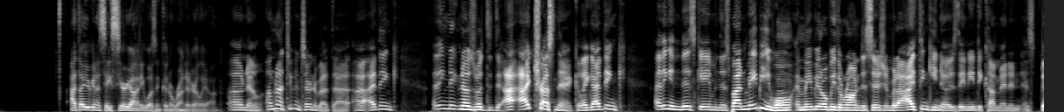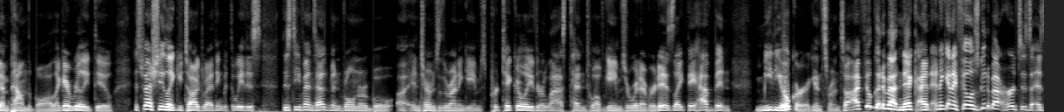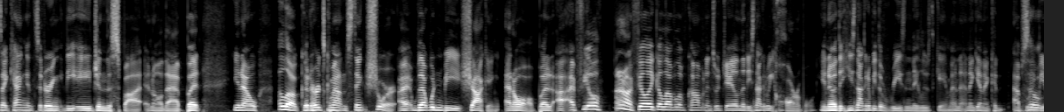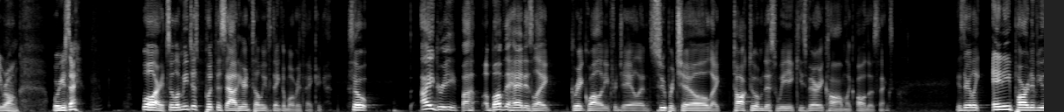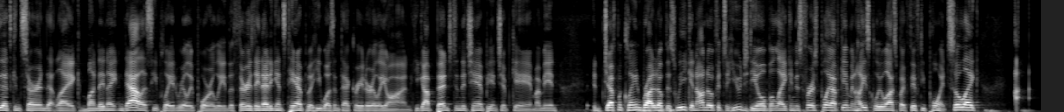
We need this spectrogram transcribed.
I thought you were going to say Sirianni wasn't going to run it early on. Oh no, I'm not too concerned about that. I, I think, I think Nick knows what to do. I, I trust Nick. Like I think I think in this game, in this spot, maybe he won't, and maybe it'll be the wrong decision. But I think he knows they need to come in and, and pound the ball. Like I really do, especially like you talked about. I think with the way this this defense has been vulnerable uh, in terms of the running games, particularly their last 10, 12 games or whatever it is. Like they have been mediocre against run. So I feel good about Nick, I, and again, I feel as good about Hurts as, as I can considering the age and the spot and all that. But you know, look, could Hurts come out and stink? Sure, I, that wouldn't be shocking at all. But I, I, feel, I don't know, I feel like a level of confidence with Jalen that he's not going to be horrible. You know, that he's not going to be the reason they lose the game. And, and again, I could absolutely so, be wrong. What were you say? Well, all right. So let me just put this out here and tell me if you think I'm overthinking it. So I agree. But above the head is like great quality for Jalen, super chill. Like talk to him this week. He's very calm. Like all those things. Is there like any part of you that's concerned that like Monday night in Dallas he played really poorly? The Thursday night against Tampa he wasn't that great early on. He got benched in the championship game. I mean, Jeff McLane brought it up this week, and I don't know if it's a huge deal, but like in his first playoff game in high school, he lost by 50 points. So like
